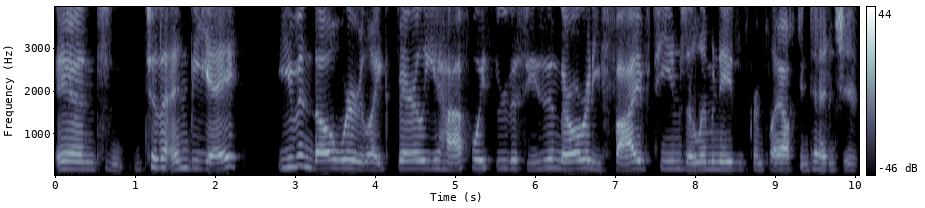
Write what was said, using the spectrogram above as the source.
And to the NBA, even though we're like barely halfway through the season, there are already five teams eliminated from playoff contention.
